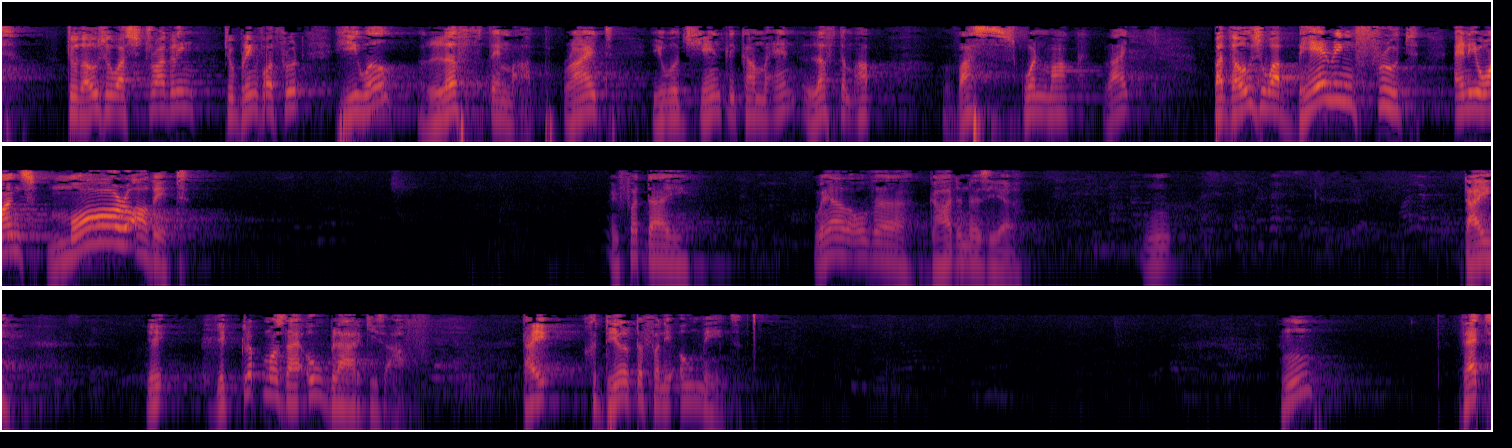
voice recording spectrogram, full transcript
To those who are struggling to bring forth fruit, he will lift them up, right? You will gently come and lift them up, was, skoonmaak, right? But those who are bearing fruit and he wants more of it. In fact, I, where are all the gardeners here? Hmm? Jy klip mos daai ou blaartjies af. Daai gedeelte van die ou mens. Hmm? That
